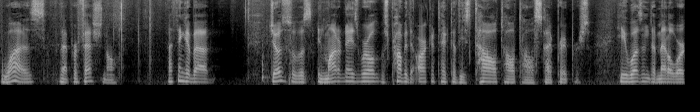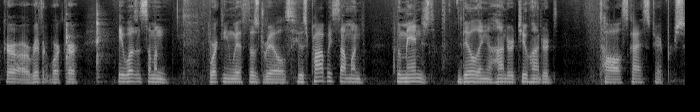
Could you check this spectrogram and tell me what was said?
was, that professional, I think about Joseph was in modern day's world was probably the architect of these tall, tall, tall skyscrapers. He wasn't a metal worker or a rivet worker. He wasn't someone working with those drills. He was probably someone who managed building 100, 200 tall skyscrapers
